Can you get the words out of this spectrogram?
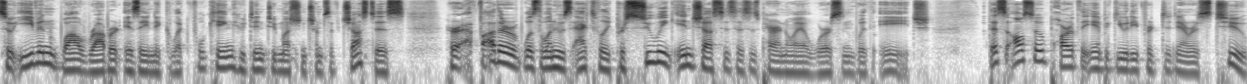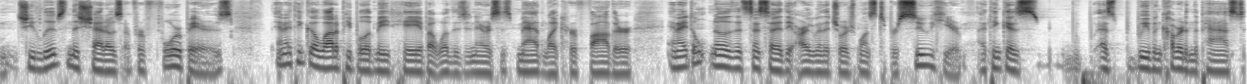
So even while Robert is a neglectful king who didn't do much in terms of justice, her father was the one who was actively pursuing injustice as his paranoia worsened with age. That's also part of the ambiguity for Daenerys, too. She lives in the shadows of her forebears, and I think a lot of people have made hay about whether Daenerys is mad like her father, and I don't know that's necessarily the argument that George wants to pursue here. I think as as we've uncovered in the past,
